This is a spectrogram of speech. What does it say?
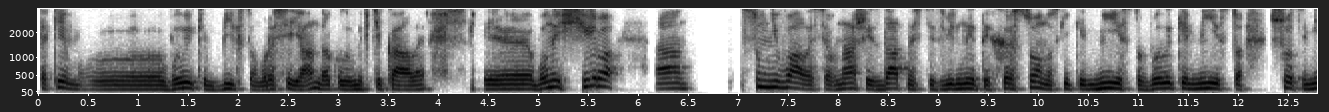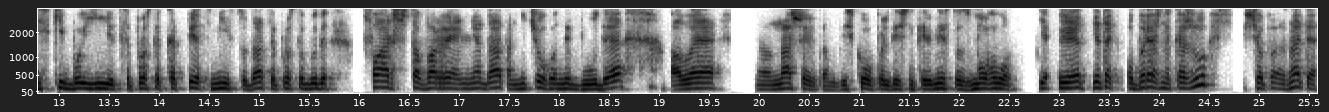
таким е, великим бігством росіян, да, коли вони втікали. Е, Вони щиро е, сумнівалися в нашій здатності звільнити Херсон, оскільки місто, велике місто, що це міські бої, це просто капець місто. Да, це просто буде фарш та варення. Да, там нічого не буде, але наше там військово-політичне керівництво змогло. Я, я так обережно кажу, щоб знаєте,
